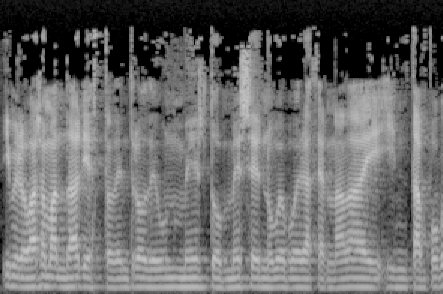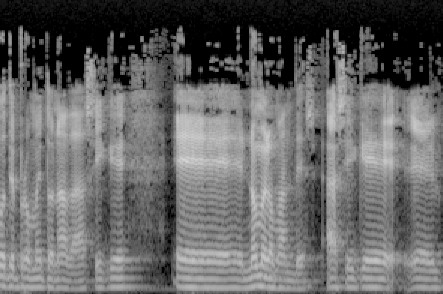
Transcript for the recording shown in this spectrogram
y me lo vas a mandar y hasta dentro de un mes, dos meses no voy a poder hacer nada y tampoco te prometo nada. Así que eh, no me lo mandes. Así que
